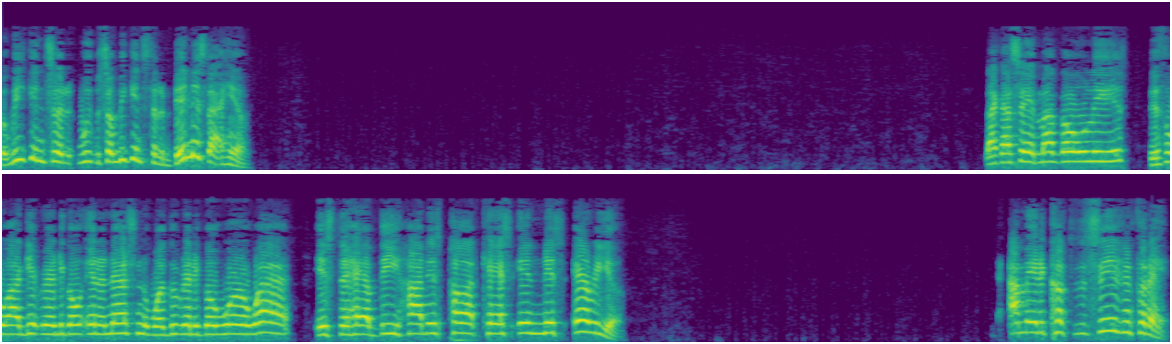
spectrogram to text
So we get into we, so we get into the business out him. Like I said, my goal is before I get ready to go international or get ready to go worldwide, is to have the hottest podcast in this area. I made a conscious decision for that.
